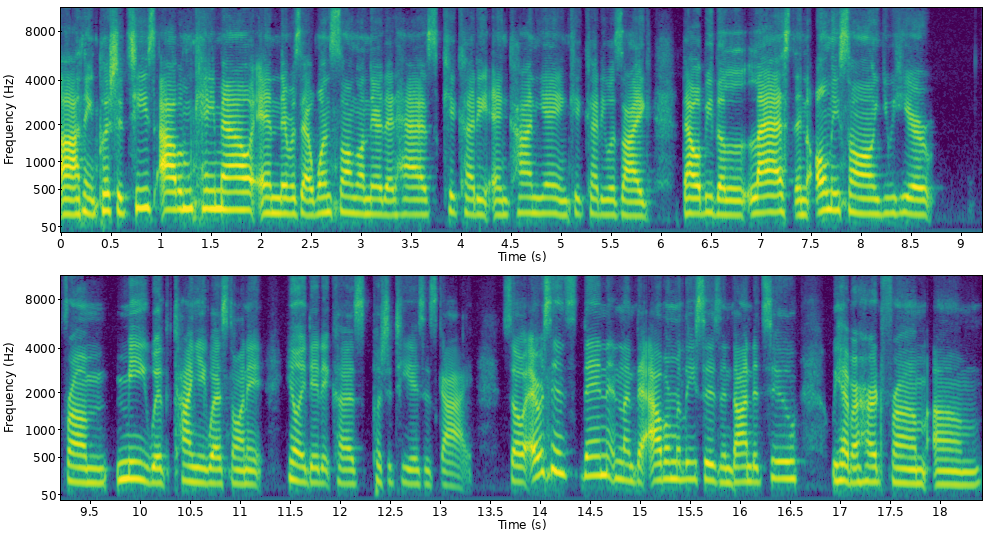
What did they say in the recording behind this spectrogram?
uh, I think Pusha T's album came out, and there was that one song on there that has Kid Cudi and Kanye, and Kid Cudi was like, "That would be the last and only song you hear from me with Kanye West on it. He only did it because Pusha T is his guy. So ever since then, and like the album releases and Donda 2, we haven't heard from um,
